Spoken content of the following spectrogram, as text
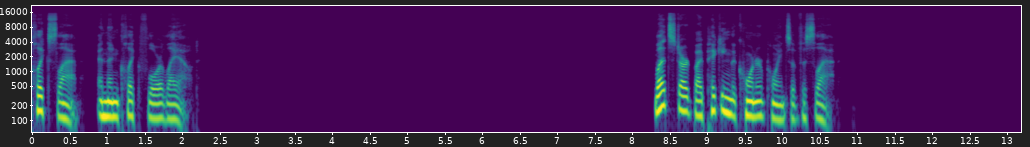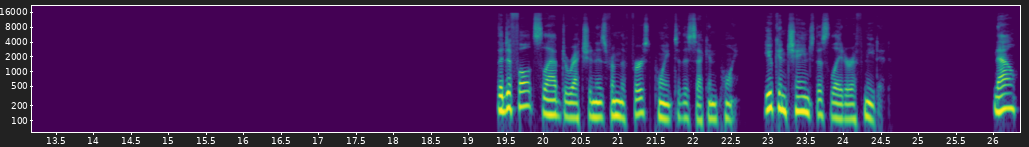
click Slab, and then click Floor Layout. Let's start by picking the corner points of the slab. The default slab direction is from the first point to the second point. You can change this later if needed. Now,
